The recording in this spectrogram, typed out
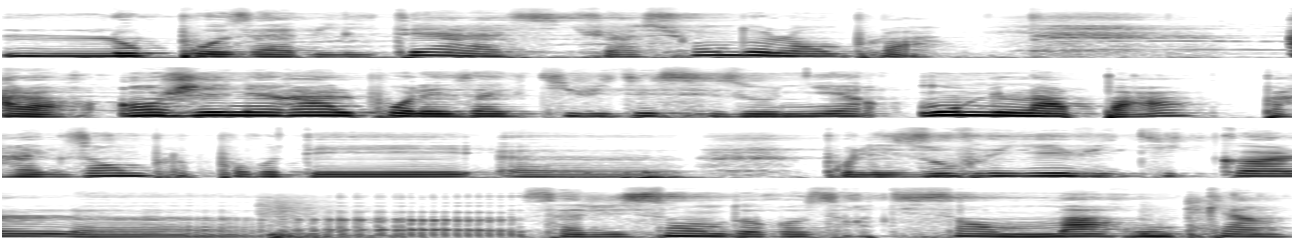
l'opposabilité à la situation de l'emploi. Alors, en général, pour les activités saisonnières, on ne l'a pas. Par exemple, pour, des, euh, pour les ouvriers viticoles, euh, s'agissant de ressortissants marocains,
